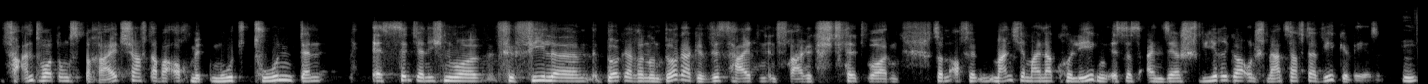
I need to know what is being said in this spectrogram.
Verantwortungsbereitschaft, aber auch mit Mut tun, denn es sind ja nicht nur für viele Bürgerinnen und Bürger Gewissheiten in Frage gestellt worden, sondern auch für manche meiner Kollegen ist es ein sehr schwieriger und schmerzhafter Weg gewesen. Hm.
